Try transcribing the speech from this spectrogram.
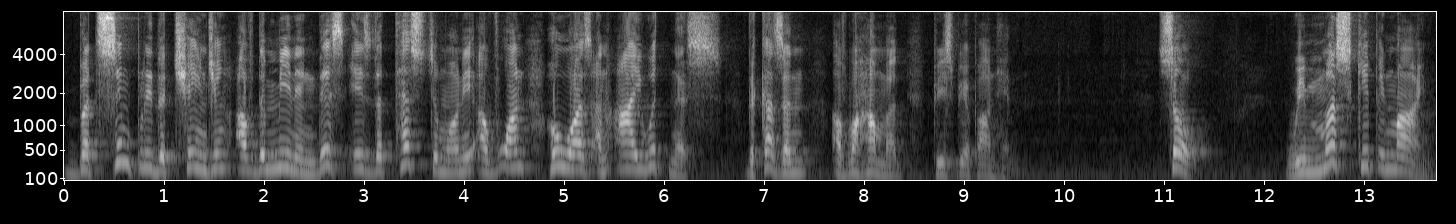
but simply the changing of the meaning. This is the testimony of one who was an eyewitness, the cousin of Muhammad, peace be upon him. So, we must keep in mind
